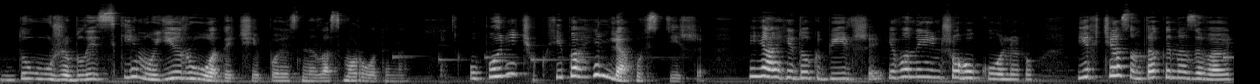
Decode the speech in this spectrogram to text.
дуже близькі мої родичі, пояснила смородина. У порічок хіба гілля густіше, ягідок більше, і вони іншого кольору. Їх часом так і називають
